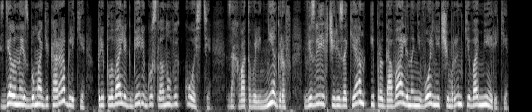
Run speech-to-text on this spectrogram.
Сделанные из бумаги кораблики приплывали к берегу слоновой кости, захватывали негров, везли их через океан и продавали на невольничьем рынке в Америке,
